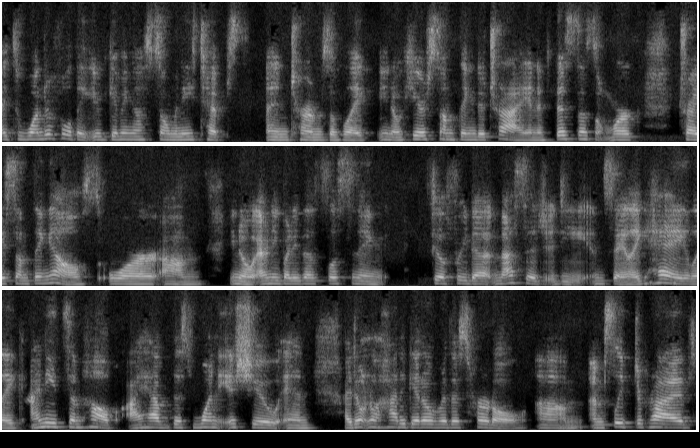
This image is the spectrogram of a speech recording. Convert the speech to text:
it's wonderful that you're giving us so many tips in terms of like you know here's something to try and if this doesn't work try something else or um, you know anybody that's listening feel free to message Adi and say like hey like i need some help. I have this one issue and i don't know how to get over this hurdle. Um, i'm sleep deprived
